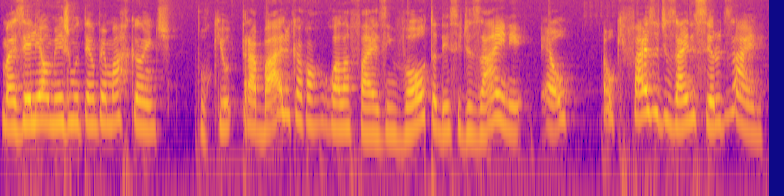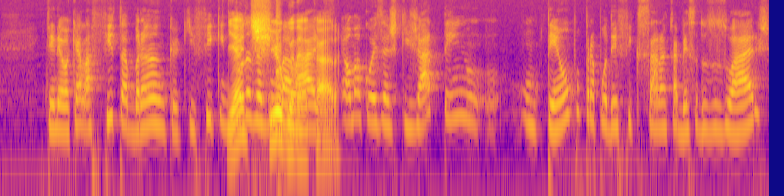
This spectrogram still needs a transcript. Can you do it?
mas ele ao mesmo tempo é marcante, porque o trabalho que a Coca-Cola faz em volta desse design é o, é o que faz o design ser o design. Entendeu? Aquela fita branca que fica em E é todas antigo, as né, embalagens. cara? É uma coisa que já tem um, um tempo para poder fixar na cabeça dos usuários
